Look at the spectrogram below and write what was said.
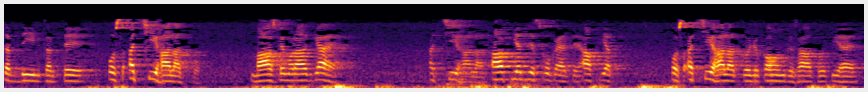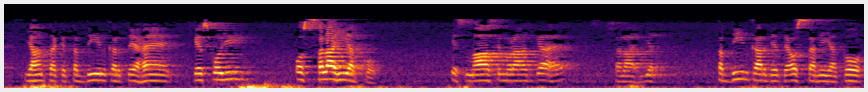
تبدیل کرتے اس اچھی حالت کو۔ ماں سے مراد کیا ہے؟ اچھی حالت آفیت جس کو کہتے ہیں آفیت اس اچھی حالت کو جو قوم کے ساتھ ہوتی ہے، یہاں تک کہ تبدیل کرتے ہیں۔ کس کو جی؟ اس صلاحیت کو۔ اس ماں سے مراد کیا ہے؟ صلاحیت۔ تبدیل کر دیتے ہیں اس صلاحیت کو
